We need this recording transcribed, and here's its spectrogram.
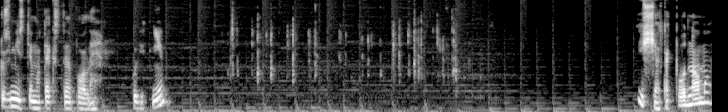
Розмістимо текстове поле у вікні. І ще так по одному.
